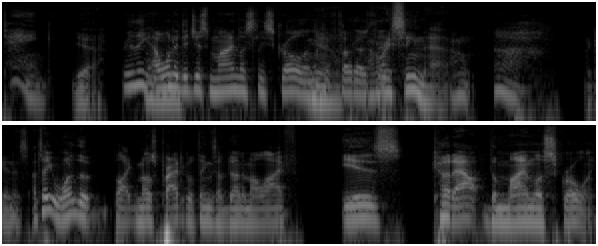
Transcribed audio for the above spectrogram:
dang, yeah really? I Mhm. wanted to just mindlessly scroll and look at photos. i've already seen that i don't Ah, My goodness. I'll tell you one of the like most practical things I've done in my life is cut out the mindless scrolling.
